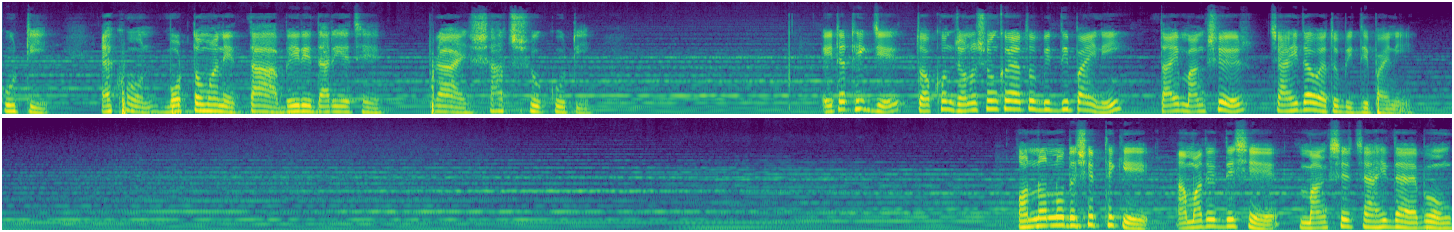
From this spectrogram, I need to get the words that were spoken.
কোটি। এখন বর্তমানে তা বেড়ে দাঁড়িয়েছে প্রায় সাতশো কোটি। এটা ঠিক যে তখন জনসংখ্যা এত বৃদ্ধি পায়নি, তাই মাংসের চাহিদাও এত বৃদ্ধি পায়নি। অন্যান্য দেশের থেকে আমাদের দেশে মাংসের চাহিদা এবং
